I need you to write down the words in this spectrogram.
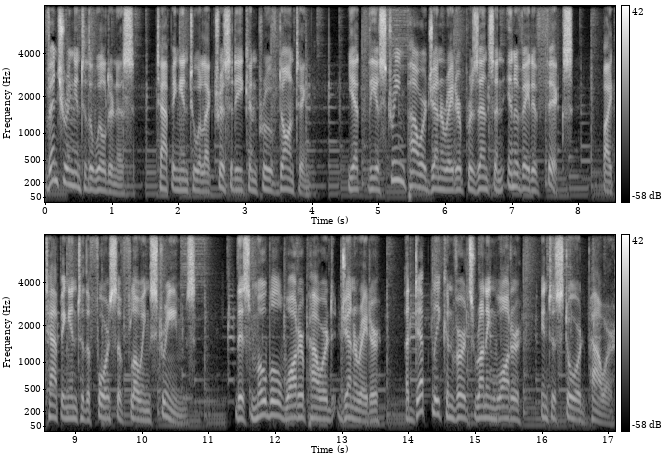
Venturing into the wilderness, tapping into electricity can prove daunting, yet the Estream Power Generator presents an innovative fix by tapping into the force of flowing streams. This mobile water-powered generator adeptly converts running water into stored power.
